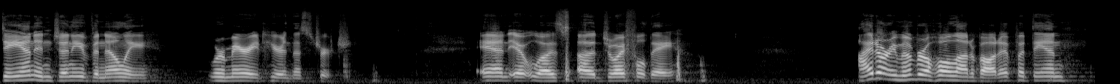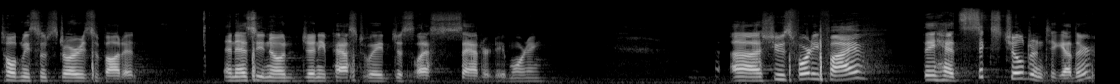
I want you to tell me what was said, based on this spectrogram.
Dan and Jenny Vanelli were married here in this church and it was a joyful day. I don't remember a whole lot about it, but Dan told me some stories about it. And as you know, Jenny passed away just last Saturday morning. Uh, she was 45. They had six children together.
